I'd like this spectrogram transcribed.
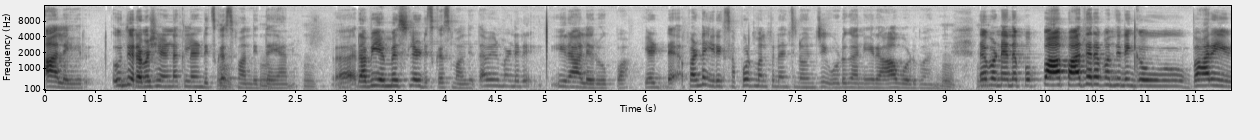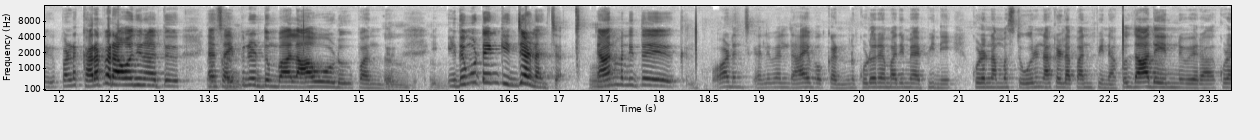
ಆ ಲೈರು ಉಂದೆ ರಮೇಶ್ ಹೆಣ್ಣಕ್ಕಲನ್ನು ಡಿಸ್ಕಸ್ ಮಂದಿತ್ತೆ ಯಾನು ರವಿ ಎಂ ಎಸ್ ಡಿಸ್ಕಸ್ ಮಂದಿತ್ತೆ ಅವೇನು ಮಾಡಿರಿ? ಇರಾಲೆ ರೂಪ. ಎಡ್ಡೆ. ಪಂಡ ಇರಿಗೆ ಸಪೋರ್ಟ್ ಮನ್ಪಿನಂಚಿನ ಒಂಜಿ ಹುಡುಗ ನೀರು ಆ ಒಡು ಬಂದು ಪಂಡ ನನ್ನ ಪಪ್ಪ ಪಾದರ ಬಂದು ನಿಂಗೆ ಭಾರಿ ಪಂಡ ಕರಪರ ಆವದಿನಾತು ನಾನು ಸೈಪಿನಡ್ ದುಂಬಾಲ ಆ ಓಡು ಬಂದು ಇದು ಮುಟ್ಟ ಹೆಂಗೆ ಇಜ್ಜಣ್ಣಂಚ ಯಾನ್ ಬಂದಿತ್ತೆ ಪಾಡಂಚ ಕಲಿವಲ್ಲಿ ದಾಯ ಬೊಕ್ಕಣ್ಣ ಕುಡೋರೆ ಮರಿ ಮ್ಯಾಪಿನಿ ಕೂಡ ನಮ್ಮ ಸ್ಟೋರಿನ ಅಕಡ ಪನ್ಪಿನ ಅಕುಲ್ ದಾದ ಎನ್ನುವೇರ ಕೂಡ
